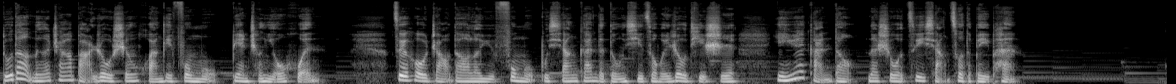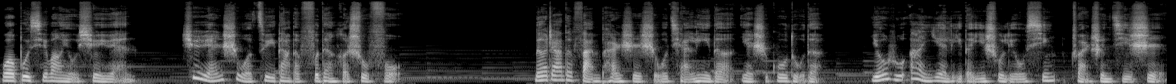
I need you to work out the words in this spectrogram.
读到哪吒把肉身还给父母，变成游魂，最后找到了与父母不相干的东西作为肉体时，隐约感到那是我最想做的背叛。我不希望有血缘，血缘是我最大的负担和束缚。哪吒的反叛是史无前例的，也是孤独的，犹如暗夜里的一束流星，转瞬即逝。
